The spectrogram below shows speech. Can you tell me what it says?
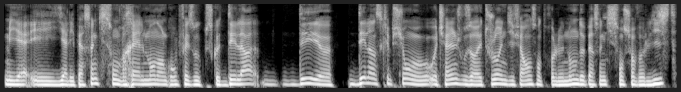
mais il y a et il y a les personnes qui sont réellement dans le groupe Facebook. Parce que dès là, dès euh, dès l'inscription au, au challenge, vous aurez toujours une différence entre le nombre de personnes qui sont sur votre liste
